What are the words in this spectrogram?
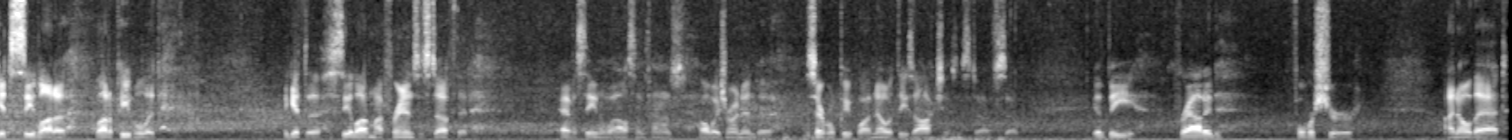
get to see a lot of a lot of people that I get to see a lot of my friends and stuff that haven't seen in a while. Sometimes always run into several people I know at these auctions and stuff. So it'll be crowded for sure. I know that,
